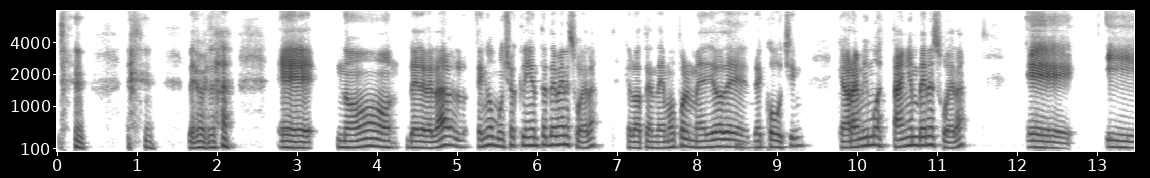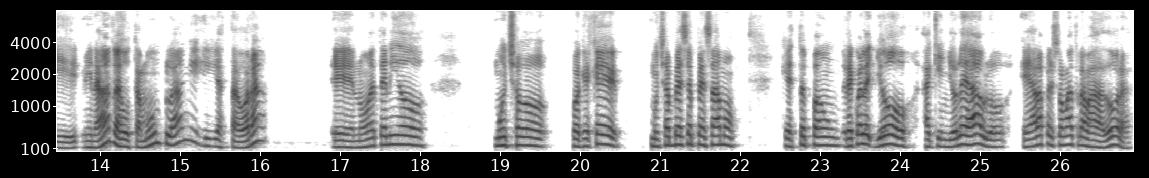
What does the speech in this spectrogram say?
de verdad. Eh, no, de, verdad, tengo muchos clientes de Venezuela que lo atendemos por medio de, coaching, que ahora mismo están en Venezuela. Eh, y, nada, le ajustamos un plan y, hasta ahora eh, no he tenido mucho, porque es que muchas veces pensamos, que esto es para un... Recuerde, yo, a quien yo le hablo, es a la persona trabajadora,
